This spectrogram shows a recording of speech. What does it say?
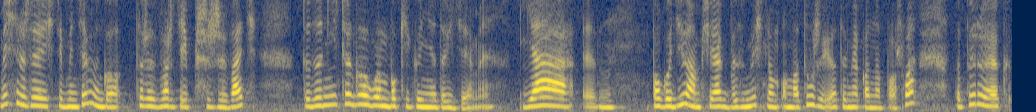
myślę, że jeśli będziemy go coraz bardziej przeżywać, to do niczego głębokiego nie dojdziemy. Ja em, pogodziłam się jakby z myślą o maturze i o tym, jak ona poszła, dopiero jak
